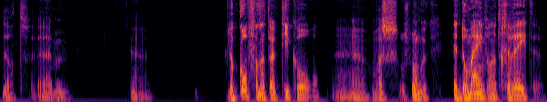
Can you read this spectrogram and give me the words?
dat... Um, de kop van het artikel uh, was oorspronkelijk het domein van het geweten.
